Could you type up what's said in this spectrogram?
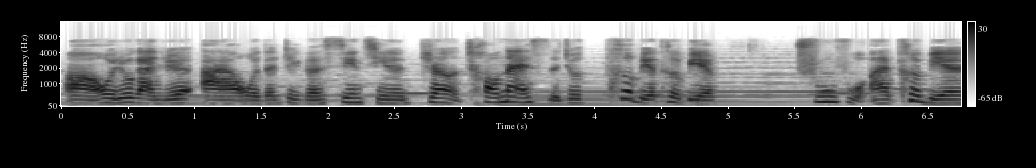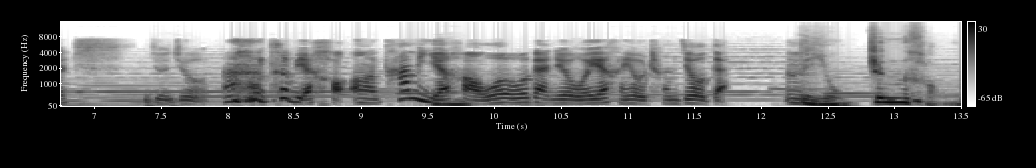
啊，我就感觉啊，我的这个心情真超 nice，就特别特别舒服，哎，特别就就 特别好啊，他们也好，我我感觉我也很有成就感。哎呦，真好啊，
